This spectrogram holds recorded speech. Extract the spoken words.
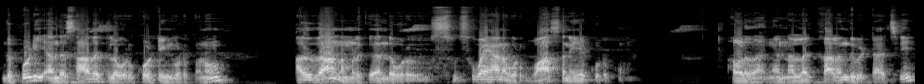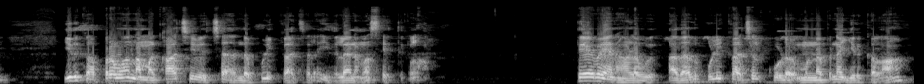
இந்த பொடி அந்த சாதத்தில் ஒரு கோட்டிங் கொடுக்கணும். அதுதான் நம்மளுக்கு அந்த ஒரு சு- சுவையான ஒரு வாசனையை கொடுக்கும். அவ்வளோதாங்க நல்லா கலந்து விட்டாச்சு. இதுக்கப்புறமா நம்ம காய்ச்சி வச்ச அந்த புளிக்காய்ச்சலை இதில் நம்ம சேர்த்துக்கலாம். தேவையான அளவு அதாவது புளிக்காய்ச்சல் கூட முன்ன பின்ன இருக்கலாம்.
